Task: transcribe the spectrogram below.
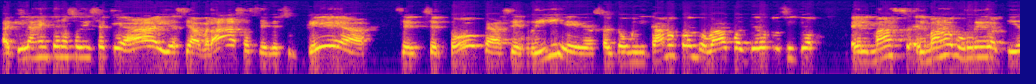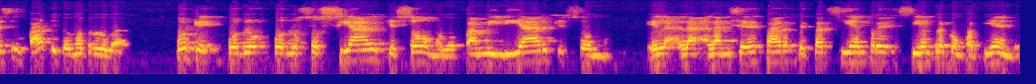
aquí la gente no se dice que hay, se abraza, se besuquea, se, se toca, se ríe. O sea, el dominicano cuando va a cualquier otro sitio, el más, el más aburrido aquí es simpático en otro lugar porque por lo, por lo social que somos, lo familiar que somos, eh, la, la, la necesidad de estar, de estar siempre, siempre compartiendo.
